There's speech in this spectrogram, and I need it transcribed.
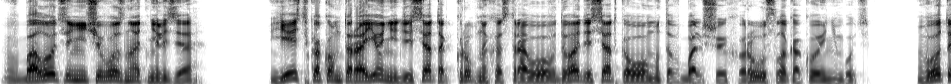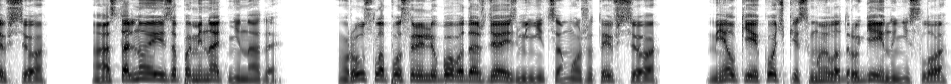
В болоте ничего знать нельзя. Есть в каком-то районе десяток крупных островов, два десятка омутов больших, русло какое-нибудь. Вот и все. А остальное и запоминать не надо. Русло после любого дождя измениться может, и все. Мелкие кочки смыло, другие нанесло.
